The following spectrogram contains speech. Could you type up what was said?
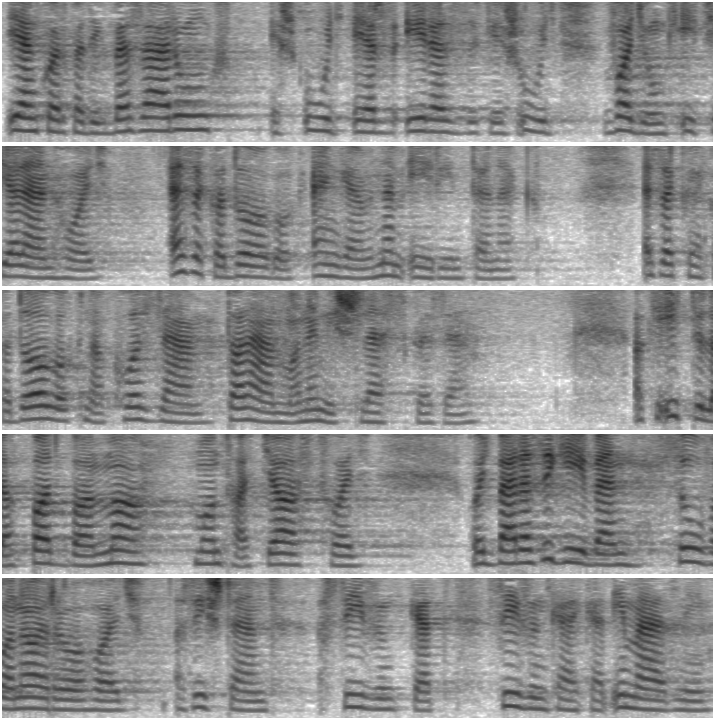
Ilyenkor pedig bezárunk, és úgy érezzük, és úgy vagyunk itt jelen, hogy ezek a dolgok engem nem érintenek. Ezeknek a dolgoknak hozzám talán ma nem is lesz köze. Aki itt ül a padban ma, mondhatja azt, hogy hogy bár az igében szó van arról, hogy az Istent, a szívünket, szívünkkel kell imádni,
